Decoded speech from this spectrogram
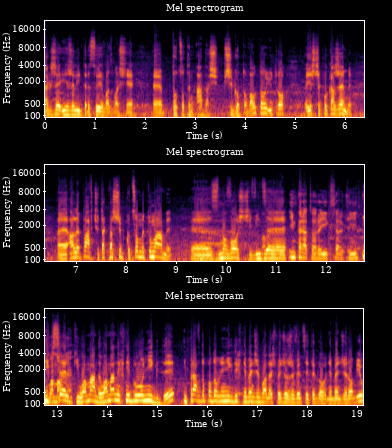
Także jeżeli interesuje Was właśnie e, to, co ten Adaś przygotował, to jutro jeszcze pokażemy. E, Ale Pawciu, tak na szybko, co my tu mamy e, z nowości? Widzę... Imperatory, XL-ki. XL-ki, łamane. Łamanych nie było nigdy i prawdopodobnie nigdy ich nie będzie, bo Adaś powiedział, że więcej tego nie będzie robił,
